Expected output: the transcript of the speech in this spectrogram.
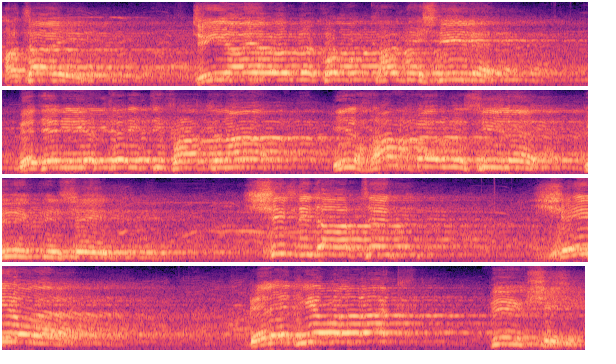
Hatay, dünyaya örnek olan kardeşliğiyle, Medeniyetler İttifakı'na ilham vermesiyle büyük bir şehir. Şimdi de artık şehir olarak, belediye olarak büyük şehir.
